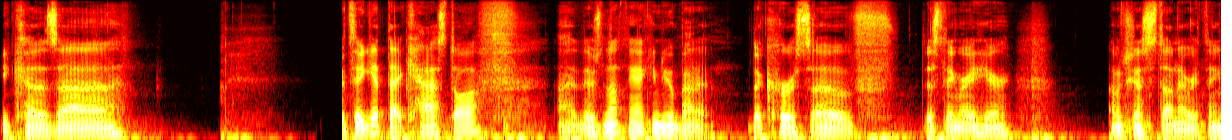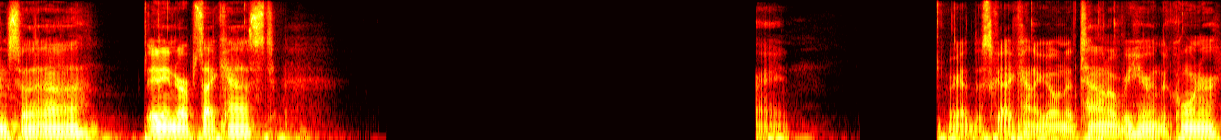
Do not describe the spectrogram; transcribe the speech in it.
because uh, if they get that cast off, uh, there's nothing I can do about it. The curse of this thing right here. I'm just gonna stun everything so that uh, it interrupts that cast. Right. We got this guy kind of going to town over here in the corner.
